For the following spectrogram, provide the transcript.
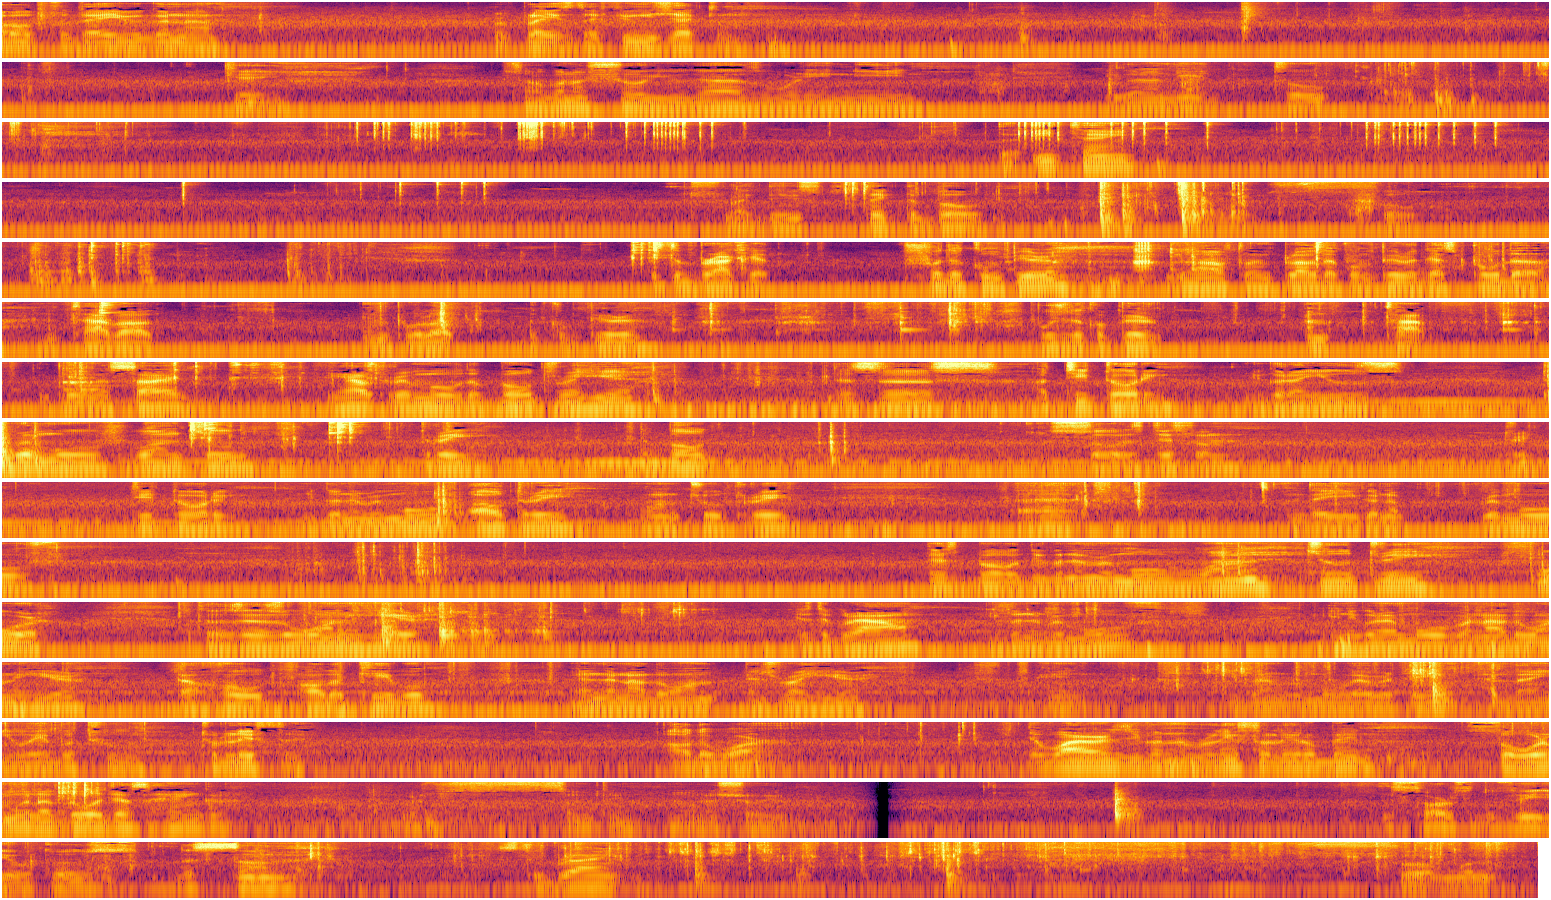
so today we're gonna replace the fuel injector. Okay. So I'm gonna show you guys what you need. You're gonna need to the ethane. Like this to take the bolt it's the bracket for the computer. You have to unplug the computer. Just pull the tab out and pull up the computer. Push the computer on top put on the side. You have to remove the bolts right here. This is a T30 you're gonna use to remove one two three the bolt so it's this one. T30 you're gonna remove all three. One two three. Uh, and then you're gonna remove this bolt you're gonna remove one two three four. Because there's one here is the ground you're gonna remove. And you're gonna remove another one here that hold all the cable and another one is right here. And you're gonna remove everything and then you're able to to lift all the wire. The wires you're gonna lift a little bit. So what i'm gonna do is just a hanger with something. I'm gonna show you. For the video because the sun is too bright. So i'm gonna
